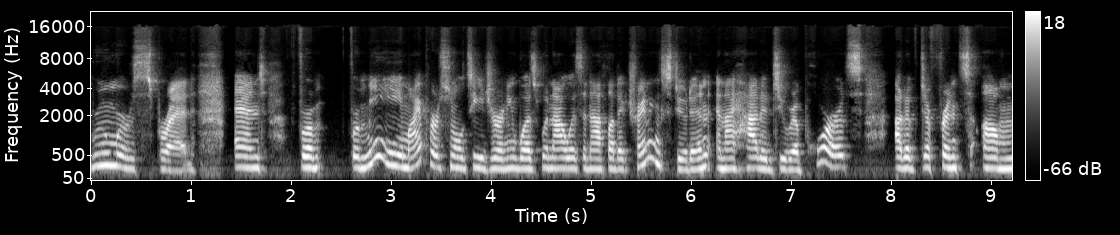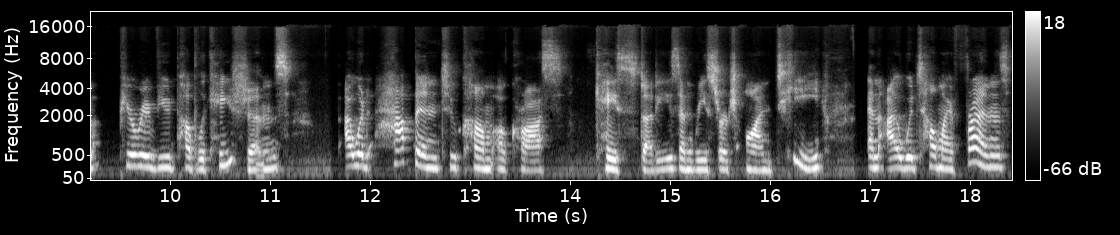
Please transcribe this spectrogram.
rumors spread. And from for me, my personal tea journey was when I was an athletic training student and I had to do reports out of different um, peer reviewed publications. I would happen to come across case studies and research on tea, and I would tell my friends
